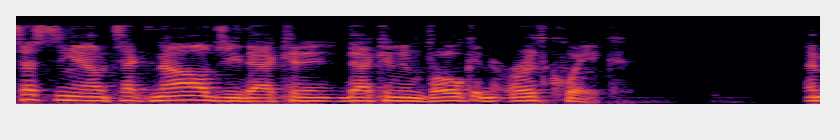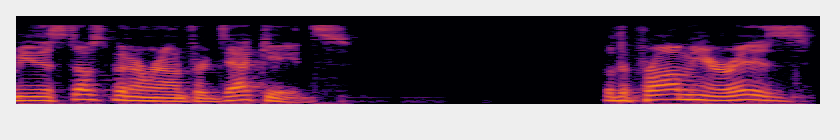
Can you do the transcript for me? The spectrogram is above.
testing out technology that can that can invoke an earthquake. I mean, this stuff's been around for decades. But the problem here is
